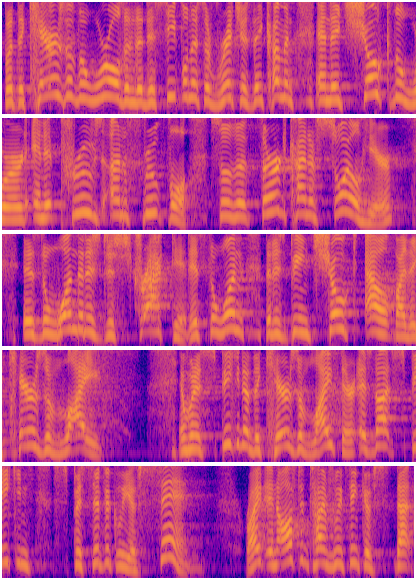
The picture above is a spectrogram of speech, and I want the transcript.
but the cares of the world and the deceitfulness of riches, they come in and they choke the word and it proves unfruitful. So the third kind of soil here is the one that is distracted. It's the one that is being choked out by the cares of life. And when it's speaking of the cares of life there, it's not speaking specifically of sin right? And oftentimes we think of that,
